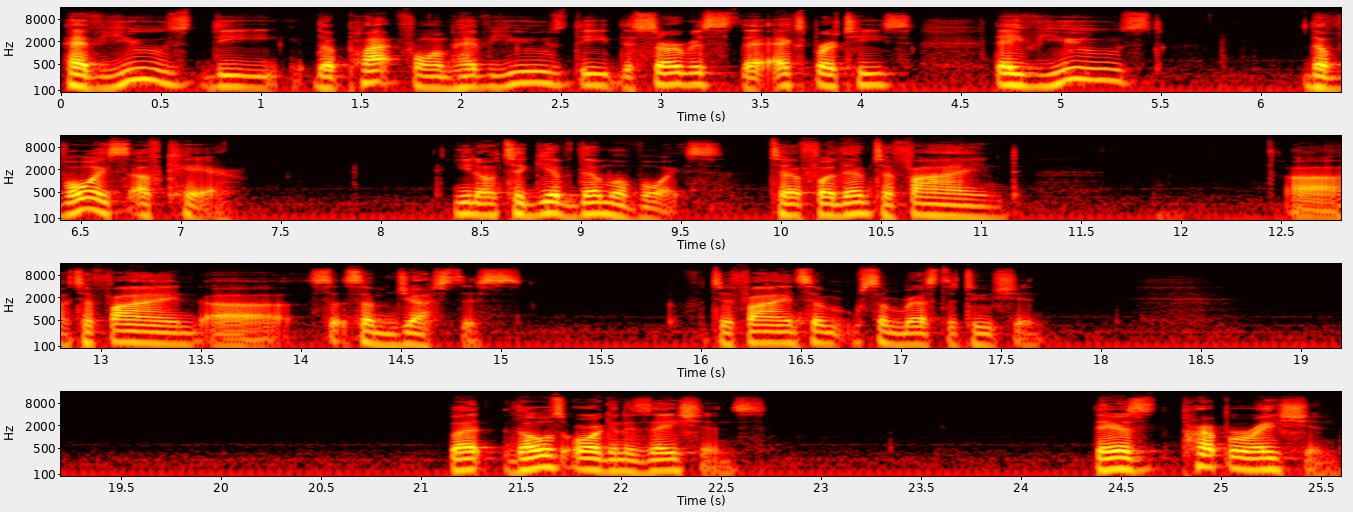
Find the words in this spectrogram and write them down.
have used the the platform, have used the the service, the expertise. They've used the voice of CAIR, you know, to give them a voice, to for them to find uh, to find uh, s- some justice, to find some some restitution. But those organizations, there's preparation,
